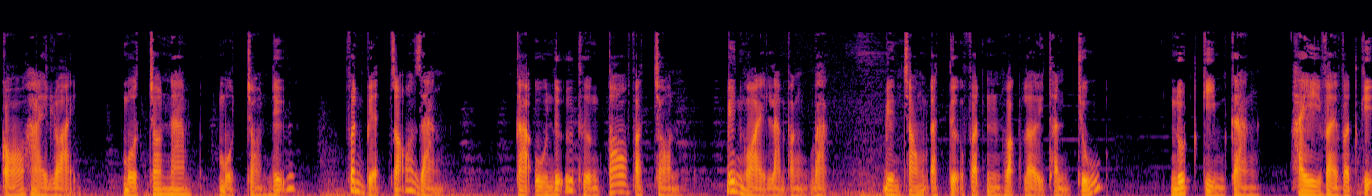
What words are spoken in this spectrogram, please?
có hai loại, một cho nam, một cho nữ, phân biệt rõ ràng. Cả u nữ thường to và tròn, bên ngoài làm bằng bạc, bên trong đặt tượng Phật hoặc lời thần chú, nút kim cang hay vài vật kỵ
